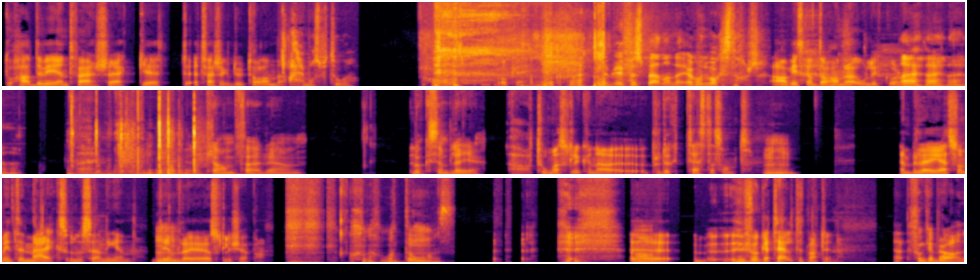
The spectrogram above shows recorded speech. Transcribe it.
Då hade vi en tvärsäkert, ett tvärsäkert uttalande. Ah, Jag måste på toa. Okej. Det blir för spännande. Jag kommer tillbaka snart. Ja, vi ska inte ha några olyckor. Nej, nej, nej. nej. Reklam för um, vuxenblöjor. Ja, Thomas skulle kunna eh, produkttesta sånt. Mm. En blöja som inte märks under sändningen. Det är en Mm. blöja jag skulle köpa. Och Thomas. ja. Hur funkar tältet, Martin? Ja, det funkar bra.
